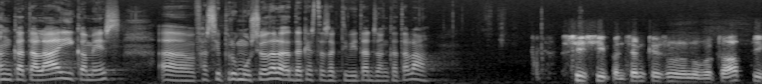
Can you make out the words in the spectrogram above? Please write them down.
en català i que més eh, faci promoció d'aquestes activitats en català. Sí, sí, pensem que és una novetat i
